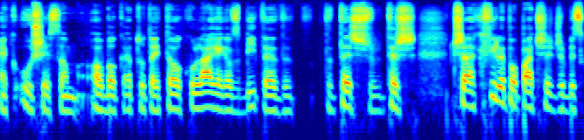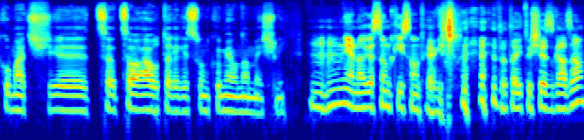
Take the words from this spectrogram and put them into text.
Jak uszy są obok, a tutaj te okulary rozbite, to też, też trzeba chwilę popatrzeć, żeby skumać, e, co, co autor rysunku miał na myśli. Mhm, nie no, rysunki są tragiczne, tutaj tu się zgadzam,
